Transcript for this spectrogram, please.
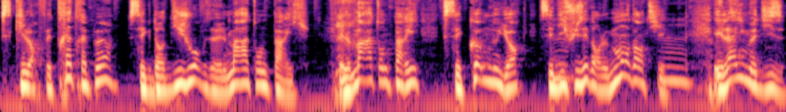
ce qui leur fait très très peur, c'est que dans dix jours, vous avez le marathon de Paris. Et le marathon de Paris, c'est comme New York, c'est mm. diffusé dans le monde entier. Mm. Et là, ils me disent,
